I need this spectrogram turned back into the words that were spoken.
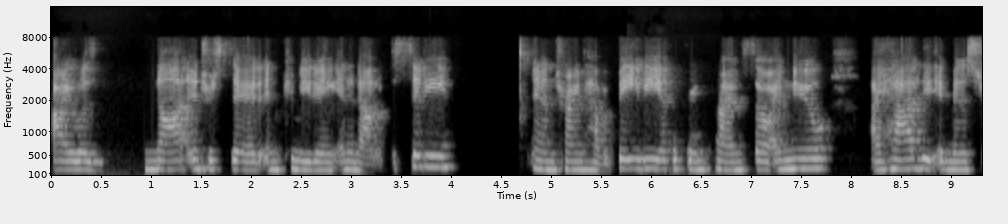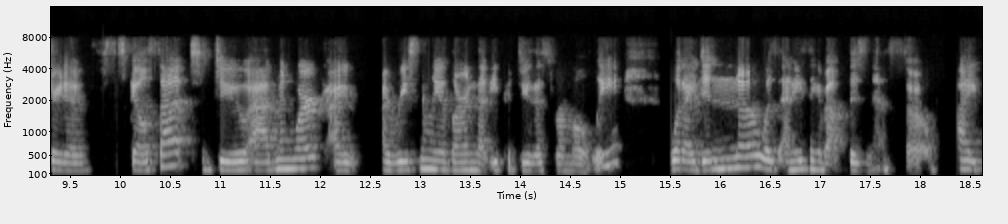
I was not interested in commuting in and out of the city and trying to have a baby at the same time. So I knew I had the administrative skill set to do admin work. I, I recently had learned that you could do this remotely. What I didn't know was anything about business. So I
